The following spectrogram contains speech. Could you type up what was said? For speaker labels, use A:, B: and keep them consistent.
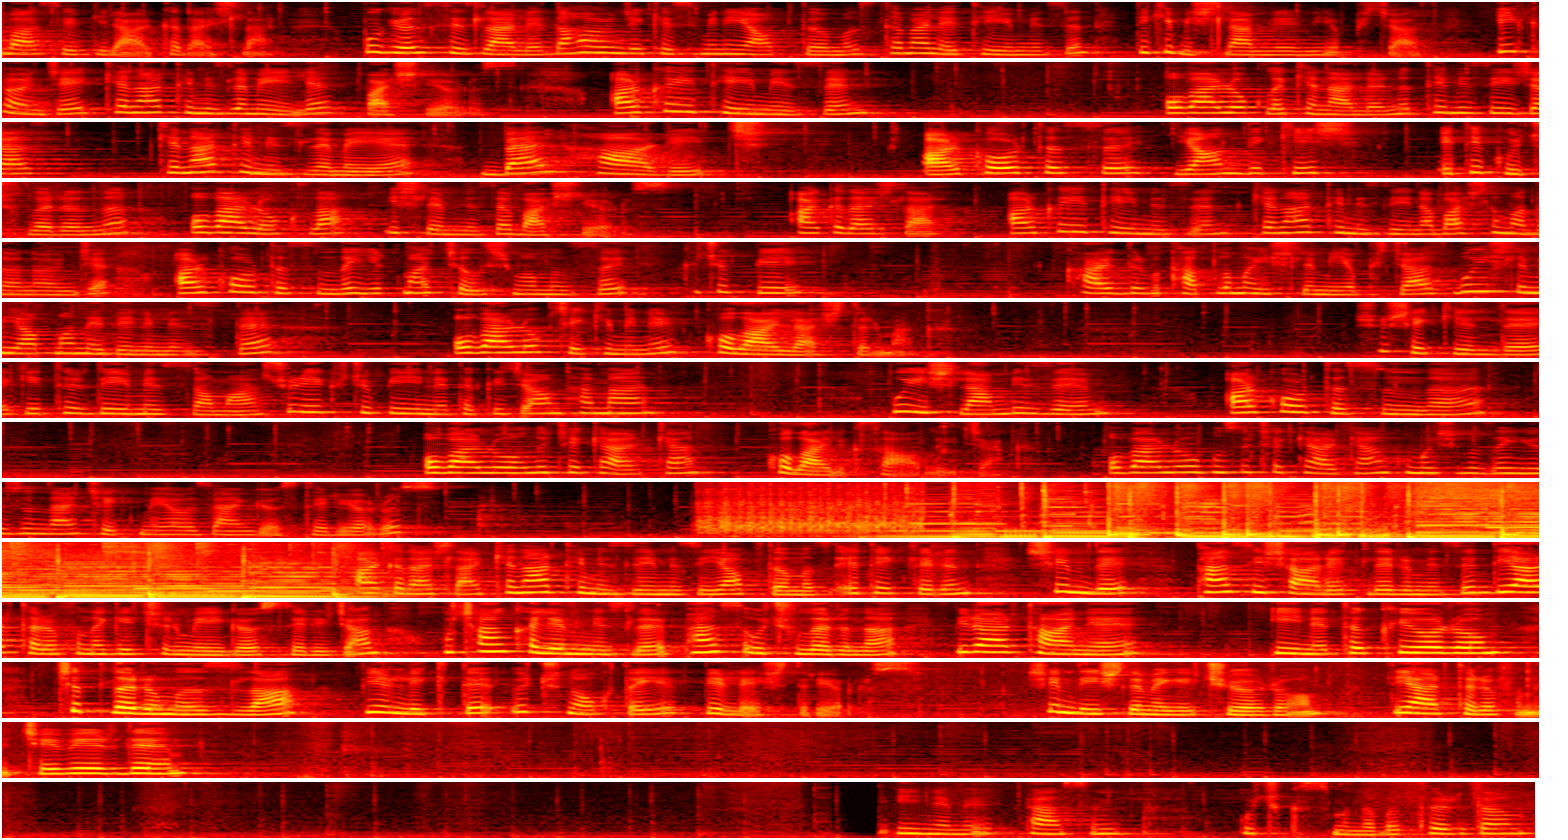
A: Merhaba sevgili arkadaşlar. Bugün sizlerle daha önce kesimini yaptığımız temel eteğimizin dikim işlemlerini yapacağız. İlk önce kenar temizleme ile başlıyoruz. Arka eteğimizin overlockla kenarlarını temizleyeceğiz. Kenar temizlemeye bel hariç arka ortası, yan dikiş, etek uçlarını overlockla işlemimize başlıyoruz. Arkadaşlar arka eteğimizin kenar temizliğine başlamadan önce arka ortasında yırtmaç çalışmamızı küçük bir kaydırma katlama işlemi yapacağız. Bu işlemi yapma nedenimiz de overlock çekimini kolaylaştırmak. Şu şekilde getirdiğimiz zaman şuraya küçük bir iğne takacağım hemen. Bu işlem bizim arka ortasında overlock'unu çekerken kolaylık sağlayacak. Overlock'umuzu çekerken kumaşımızın yüzünden çekmeye özen gösteriyoruz. Arkadaşlar kenar temizliğimizi yaptığımız eteklerin şimdi pens işaretlerimizi diğer tarafına geçirmeyi göstereceğim. Uçan kalemimizle pens uçlarına birer tane iğne takıyorum. Çıtlarımızla birlikte 3 noktayı birleştiriyoruz. Şimdi işleme geçiyorum. Diğer tarafını çevirdim. İğnemi pensin uç kısmına batırdım.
